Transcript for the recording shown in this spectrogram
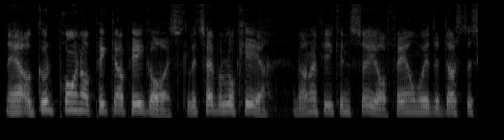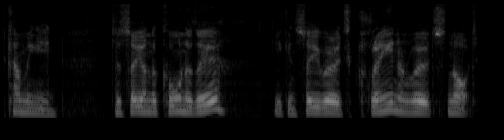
Now a good point I picked up here guys, let's have a look here. I don't know if you can see, I found where the dust is coming in. To see on the corner there, you can see where it's clean and where it's not.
